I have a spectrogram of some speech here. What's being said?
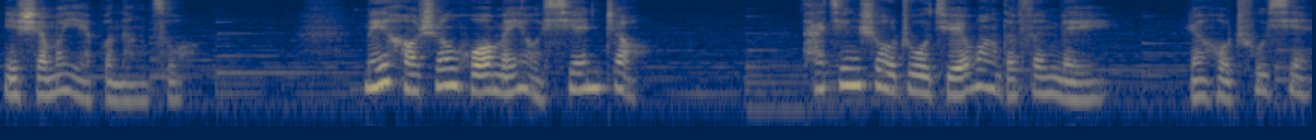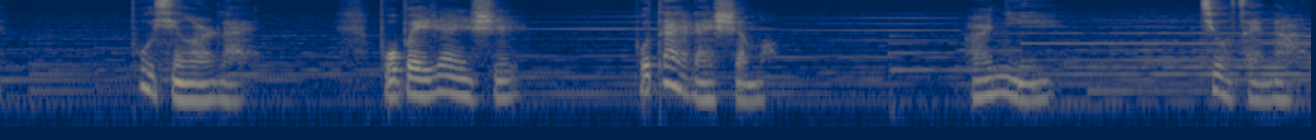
你什么也不能做，美好生活没有先兆，它经受住绝望的氛围，然后出现，步行而来，不被认识，不带来什么。而你就在那儿。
